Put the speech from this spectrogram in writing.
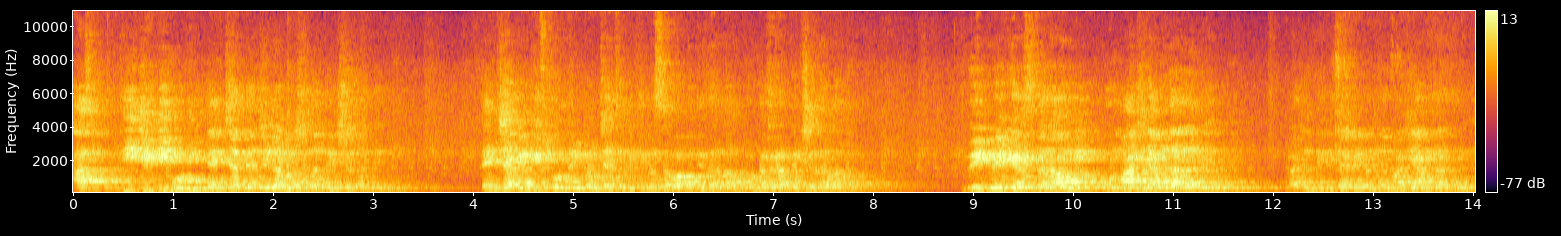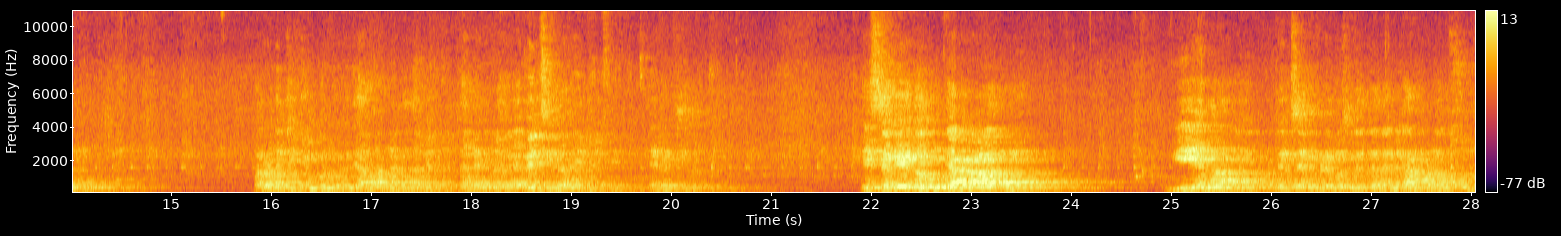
आज ती जी टीम होती त्यांच्यातच जिल्हा परिषद अध्यक्ष झाले. त्यांच्यापैकीच कोणतरी पंचायत समितीला सभापती झाला कोण नगराध्यक्ष झाला. वेगवेगळ्या स्तरावर कोण माजी आमदार झाले? राजन दिली साहेबांनंतर माजी आमदार झाले. मला वाटतं चिंचू पण ते आमदार नाही झाले. झाले. एमएलसी झाले. एमएलसी. हे सगळे करून त्या काळात मी यांना पटेल साहेबांकडे बसले त्यांना मी लहानपणापासून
